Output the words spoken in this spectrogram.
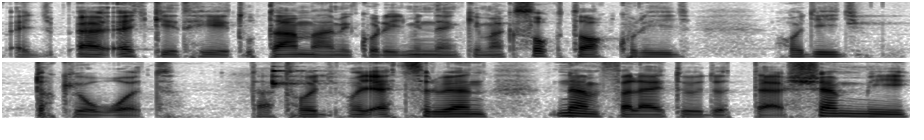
egy, egy-két hét után, már mikor így mindenki megszokta, akkor így, hogy így tök jó volt. Tehát, hogy, hogy egyszerűen nem felejtődött el semmi,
